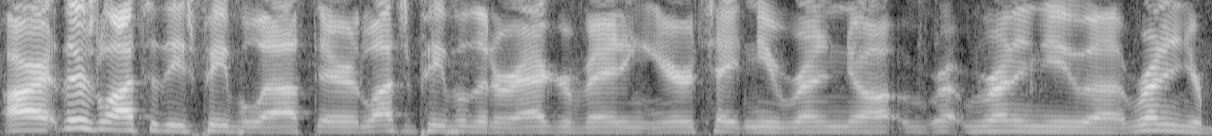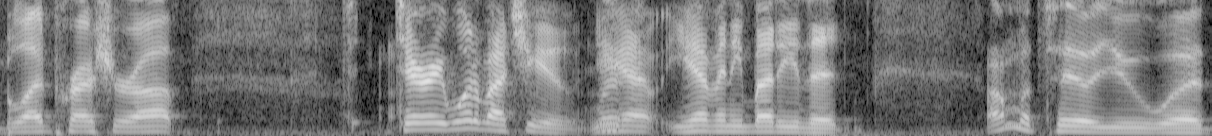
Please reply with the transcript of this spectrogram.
All right, there's lots of these people out there. Lots of people that are aggravating, irritating you, running you, running you, uh, running your blood pressure up. Terry, what about you? You have you have anybody that I'm gonna tell you what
